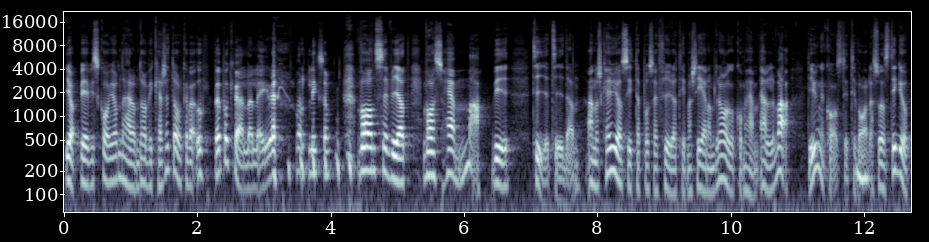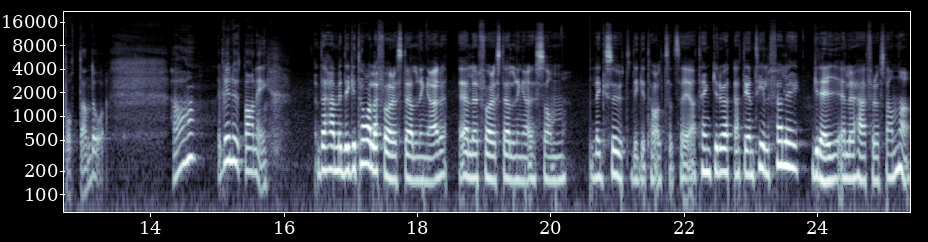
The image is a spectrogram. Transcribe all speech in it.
Ja, vi skojar om det här om dagen, vi kanske inte orkar vara uppe på kvällen längre. Man liksom vant sig vid att vara hemma vid tio tiden. Annars kan ju jag sitta på så här fyra timmars genomdrag och komma hem elva. Det är ju inget konstigt till vardags, så den stiger upp åtta ändå. Ja, det blir en utmaning. Det här med digitala föreställningar, eller föreställningar som läggs ut digitalt så att säga. Tänker du att, att det är en tillfällig grej eller är det här för att stanna?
